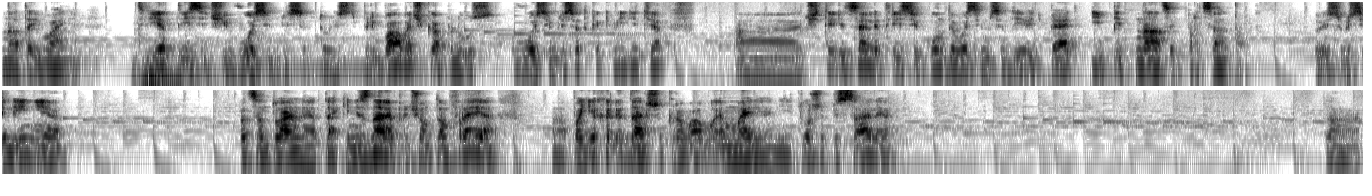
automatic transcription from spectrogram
на Тайване? 2080, то есть прибавочка плюс 80, как видите. 4 цели, 3 секунды, 89, 5 и 15 процентов. То есть усиление процентуальной атаки. Не знаю, при чем там Фрея. А, поехали дальше. Кровавая Мэри, они тоже писали. Так,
